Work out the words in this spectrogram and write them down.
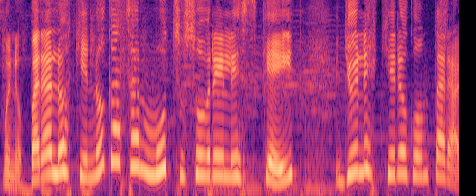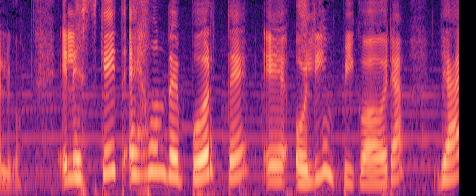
Bueno, para los que no cachan mucho sobre el skate, yo les quiero contar algo. El skate es un deporte eh, olímpico ahora, ya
